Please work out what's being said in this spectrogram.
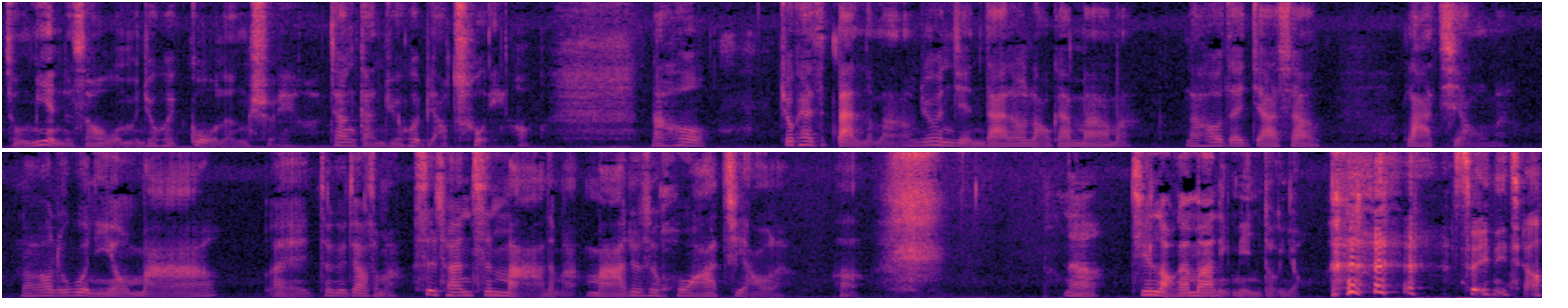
煮面的时候，我们就会过冷水，这样感觉会比较脆哦，然后。就开始拌了嘛，就很简单，然后老干妈嘛，然后再加上辣椒嘛，然后如果你有麻，哎，这个叫什么？四川吃麻的嘛，麻就是花椒了啊。那其实老干妈里面都有，所以你只要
